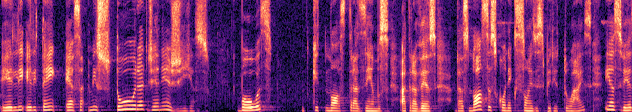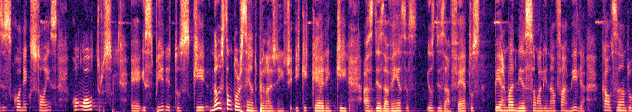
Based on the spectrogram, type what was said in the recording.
ele, ele tem essa mistura de energias boas, que nós trazemos através das nossas conexões espirituais e, às vezes, conexões com outros é, espíritos que não estão torcendo pela gente e que querem que as desavenças e os desafetos permaneçam ali na família, causando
